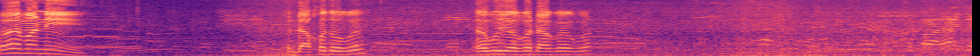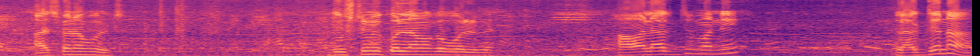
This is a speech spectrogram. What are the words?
ওই মানি। ডাকো তো ওকে বুঝি ওকে, ডাকো একবার। আসবে না বলছে। দুষ্টুমি করলে আমাকে বলবে। হাওয়া লাগছে মানে? লাগছে না?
